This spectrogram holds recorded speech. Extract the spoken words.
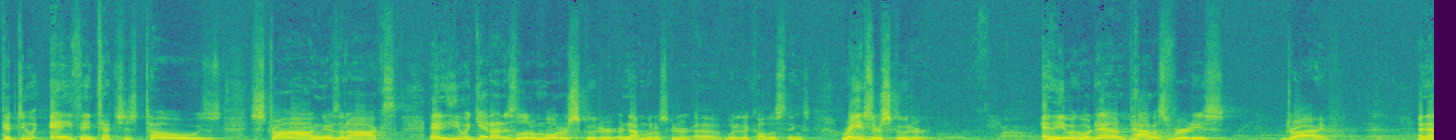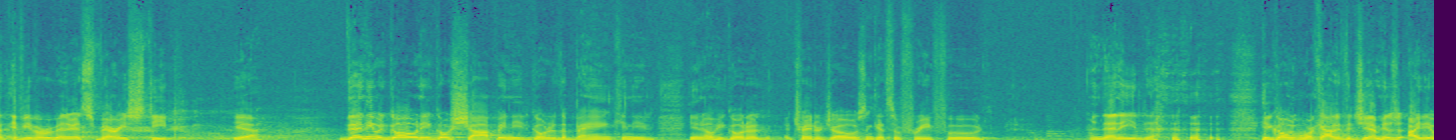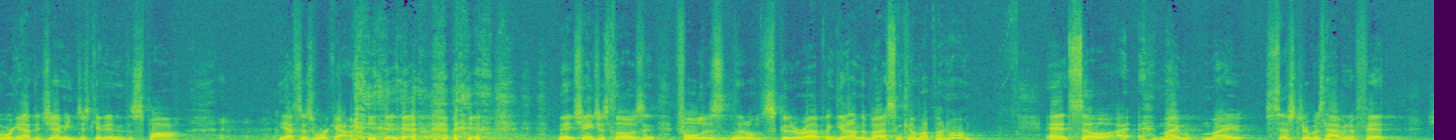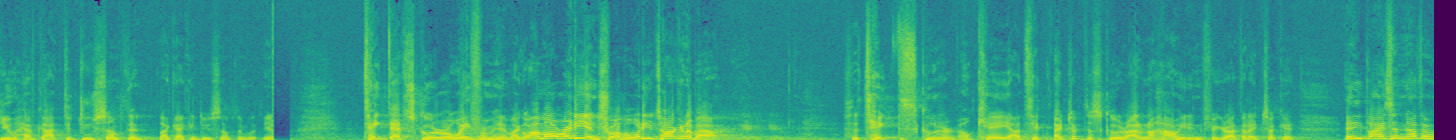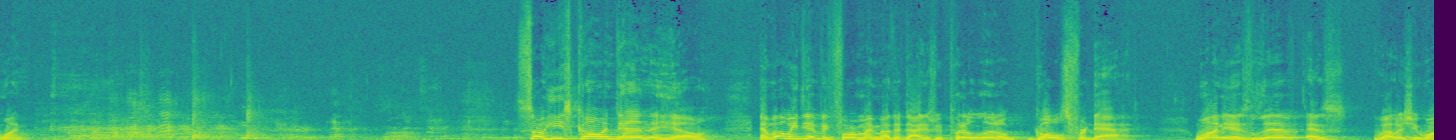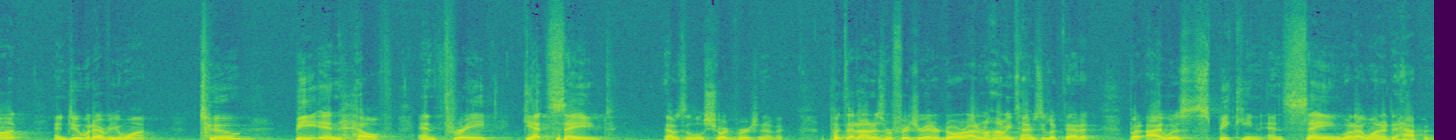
Could do anything, touch his toes, strong as an ox. And he would get on his little motor scooter, or not motor scooter, uh, what do they call those things? Razor scooter. And he would go down Palos Verdes Drive. And that, if you've ever been there, it's very steep. Yeah. Then he would go and he'd go shopping. He'd go to the bank and he'd, you know, he'd go to Trader Joe's and get some free food. And then he'd, he'd go work out at the gym. His idea of working out at the gym, he'd just get into the spa. He has his workout. then change his clothes and fold his little scooter up and get on the bus and come up and home. And so I, my, my sister was having a fit. You have got to do something like I can do something. With, You know, take that scooter away from him. I go, I'm already in trouble. What are you talking about? So take the scooter. Okay, I'll take, I took the scooter. I don't know how he didn't figure out that I took it. And he buys another one. so he's going down the hill. And what we did before my mother died is we put a little goals for dad. One is live as well as you want and do whatever you want. Two, be in health. And three, get saved. That was a little short version of it. Put that on his refrigerator door. I don't know how many times he looked at it, but I was speaking and saying what I wanted to happen.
